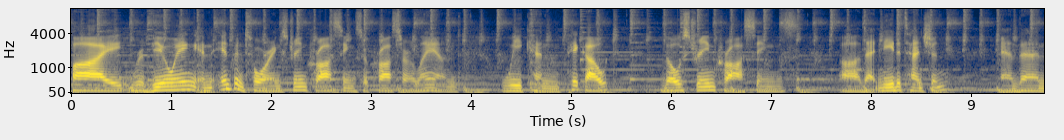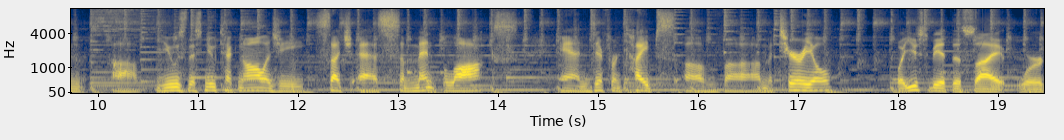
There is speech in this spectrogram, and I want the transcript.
By reviewing and inventorying stream crossings across our land, we can pick out those stream crossings uh, that need attention and then uh, use this new technology such as cement blocks and different types of uh, material. What used to be at this site were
